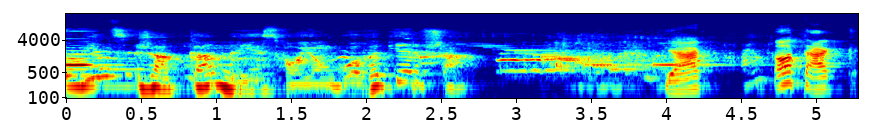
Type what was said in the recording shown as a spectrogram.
Więc żabka myje swoją głowę pierwsza. Jak? O tak.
